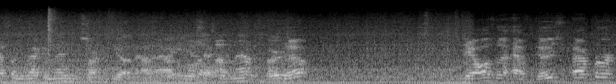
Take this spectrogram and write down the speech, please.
definitely recommend starting to feel it now. now. checking them out. Yep. They also have ghost pepper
